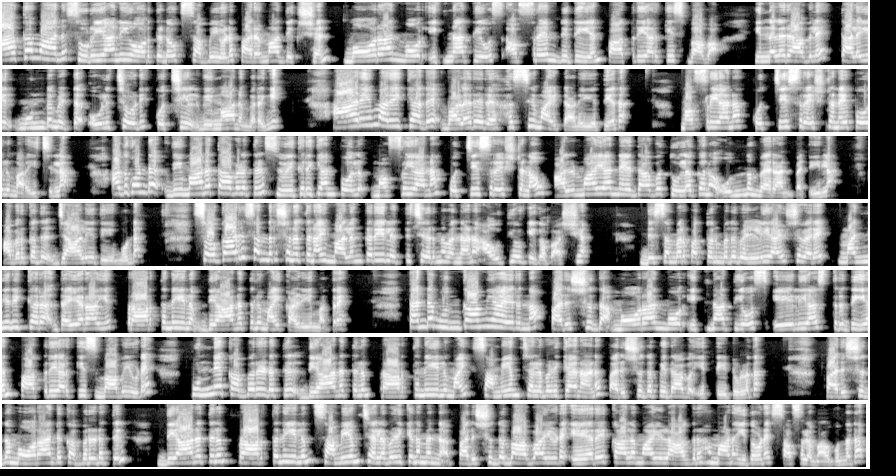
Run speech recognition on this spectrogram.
ആകമാന സുറിയാനി ഓർത്തഡോക്സ് സഭയുടെ പരമാധ്യക്ഷൻ മോറാൻ മോർ ഇഗ്നാത്തിയോസ് അഫ്രേം ദ്വിതീയൻ പാത്രിയാർക്കീസ് ബാബ ഇന്നലെ രാവിലെ തലയിൽ മുണ്ടുമിട്ട് ഒളിച്ചോടി കൊച്ചിയിൽ വിമാനമിറങ്ങി. ആരെയും അറിയിക്കാതെ വളരെ രഹസ്യമായിട്ടാണ് എത്തിയത്. മഫ്രിയാന കൊച്ചി ശ്രേഷ്ഠനെ പോലും അറിയിച്ചില്ല. അതുകൊണ്ട് വിമാനത്താവളത്തിൽ സ്വീകരിക്കാൻ പോലും മഫ്രിയാന കൊച്ചി ശ്രേഷ്ഠനോ അൽമായ നേതാവ് തുലകനോ ഒന്നും വരാൻ പറ്റിയില്ല. അവർക്കത് ജാള്യതയുമുണ്ട്. സ്വകാര്യ സന്ദർശനത്തിനായി മലങ്കരയിൽ എത്തിച്ചേർന്നുവെന്നാണ് ഔദ്യോഗിക ഭാഷ്യം. ഡിസംബർ പത്തൊൻപത് വെള്ളിയാഴ്ച വരെ മഞ്ഞിനിക്കര ദയറായ പ്രാർത്ഥനയിലും ധ്യാനത്തിലുമായി കഴിയുമത്രേ. തന്റെ മുൻഗാമിയായിരുന്ന പരിശുദ്ധ മോറാൻ മോർ ഇഗ്നാത്തിയോസ് ഏലിയാസ് തൃതീയൻ പാത്രിയാർക്കീസ് ബാബയുടെ പുണ്യ കബറിടത്തിൽ ധ്യാനത്തിലും പ്രാർത്ഥനയിലുമായി സമയം ചെലവഴിക്കാനാണ് പരിശുദ്ധ പിതാവ് എത്തിയിട്ടുള്ളത്. പരിശുദ്ധ മോറാന്റെ കബറിടത്തിൽ ധ്യാനത്തിലും പ്രാർത്ഥനയിലും സമയം ചെലവഴിക്കണമെന്ന് പരിശുദ്ധ ബാബായുടെ ഏറെ കാലമായുള്ള ആഗ്രഹമാണ് ഇതോടെ സഫലമാകുന്നത്.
